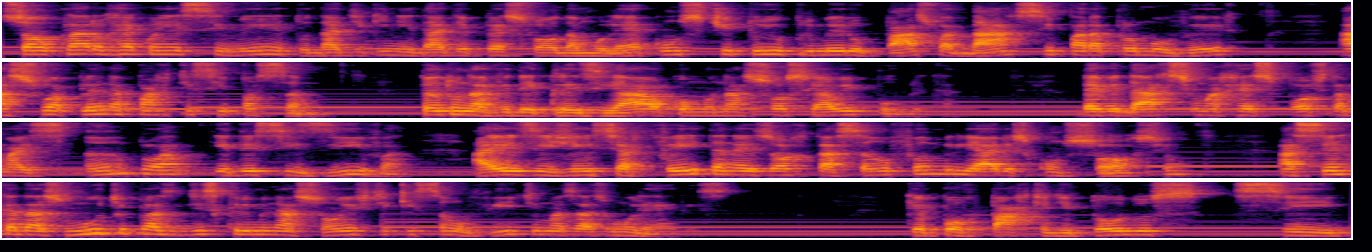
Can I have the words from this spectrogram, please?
só o claro reconhecimento da dignidade pessoal da mulher constitui o primeiro passo a dar-se para promover a sua plena participação, tanto na vida eclesial como na social e pública. Deve dar-se uma resposta mais ampla e decisiva à exigência feita na exortação Familiares Consórcio acerca das múltiplas discriminações de que são vítimas as mulheres. Que por parte de todos se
